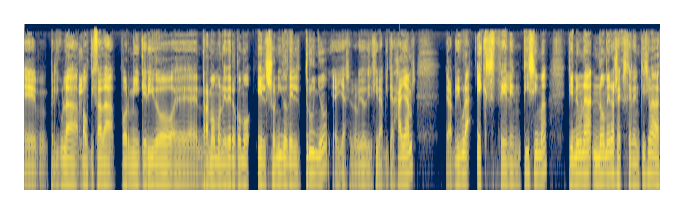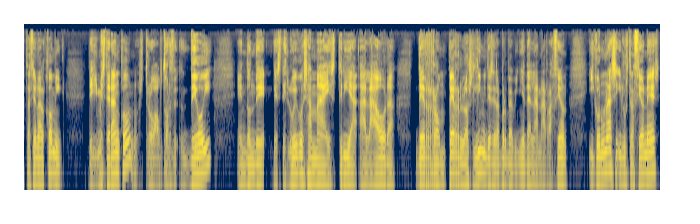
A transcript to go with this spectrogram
eh, película bautizada por mi querido eh, Ramón Monedero como El sonido del truño, y ahí ya se le olvidó dirigir a Peter Hyams, pero la película excelentísima, tiene una no menos excelentísima adaptación al cómic de Jim Steranko, nuestro autor de hoy, en donde desde luego esa maestría a la hora de romper los límites de la propia viñeta en la narración y con unas ilustraciones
